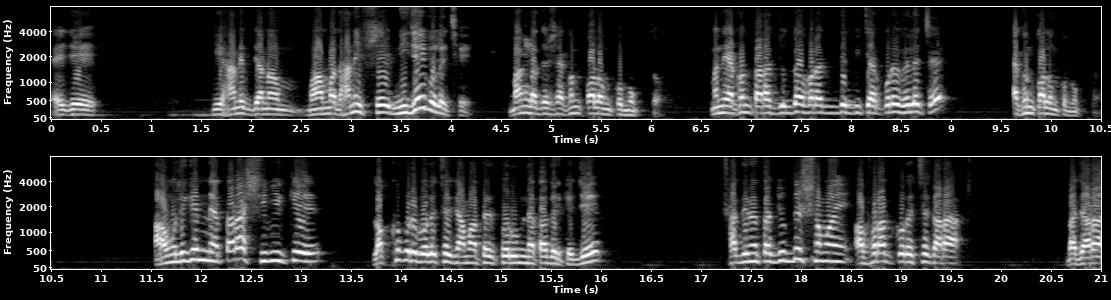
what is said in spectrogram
এই যে কি হানিফ যেন মোহাম্মদ হানিফ, সে নিজেই বলেছে বাংলাদেশ এখন কলঙ্ক মুক্ত মানে এখন তারা যুদ্ধ অপরাধীদের বিচার করে ফেলেছে, এখন কলঙ্ক মুক্ত আওয়ামী লীগের নেতারা শিবিরকে লক্ষ্য করে বলেছে জামাতের তরুণ নেতাদেরকে যে স্বাধীনতা যুদ্ধের সময় অপরাধ করেছে যারা বা যারা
